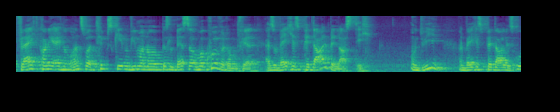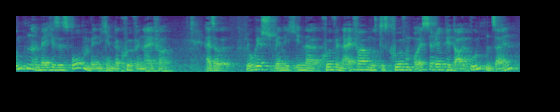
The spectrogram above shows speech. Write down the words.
vielleicht kann ich euch noch ein, zwei Tipps geben, wie man noch ein bisschen besser um eine Kurve rumfährt. Also welches Pedal belaste ich? Und wie? Und welches Pedal ist unten und welches ist oben, wenn ich in der Kurve fahre? Also logisch, wenn ich in der Kurve fahre, muss das kurvenäußere Pedal unten sein.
